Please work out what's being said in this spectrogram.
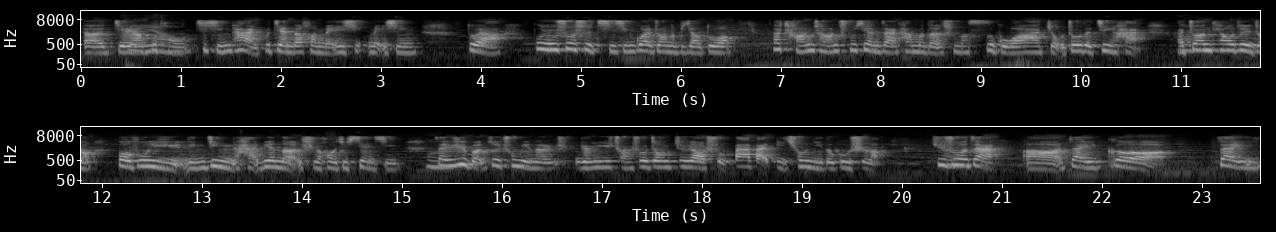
呃截然不同，其形态不见得很美型美型。对啊，不如说是奇形怪状的比较多。它常常出现在他们的什么四国啊、九州的近海，还专挑这种暴风雨临近海边的时候去现形。在日本最出名的人鱼传说中，就要数八百比丘尼的故事了。据说在呃，在一个在一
